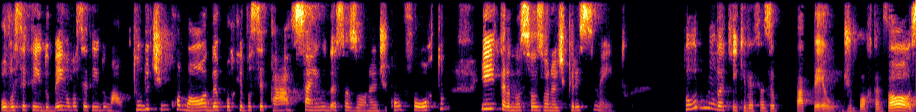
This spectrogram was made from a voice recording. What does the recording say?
ou você ter ido bem, ou você ter ido mal. Tudo te incomoda porque você está saindo dessa zona de conforto e entrando na sua zona de crescimento todo mundo aqui que vai fazer o papel de um porta-voz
